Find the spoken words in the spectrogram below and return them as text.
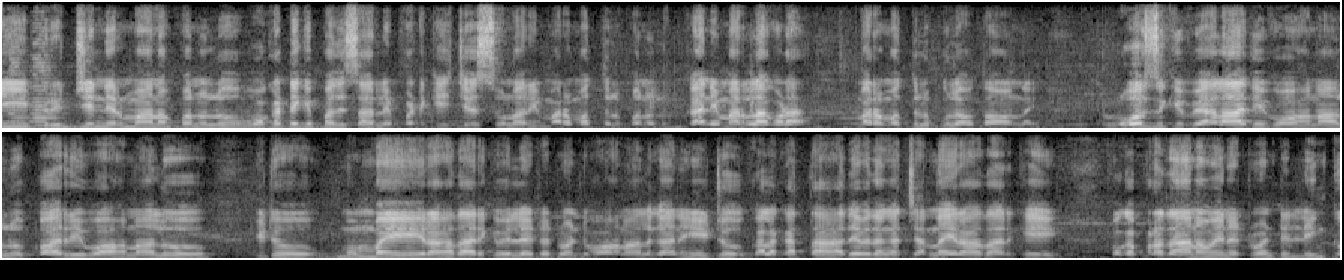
ఈ బ్రిడ్జి నిర్మాణ పనులు ఒకటికి పదిసార్లు ఇప్పటికీ చేస్తున్నారు ఈ మరమ్మతుల పనులు. కానీ మరలా కూడా మరమ్మతులు గులవుతూ ఉన్నాయి. రోజుకి వేలాది వాహనాలు భారీ వాహనాలు ఇటు ముంబై రహదారికి వెళ్ళేటటువంటి వాహనాలు కానీ ఇటు కలకత్తా అదేవిధంగా చెన్నై రహదారికి ఒక ప్రధానమైనటువంటి లింక్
